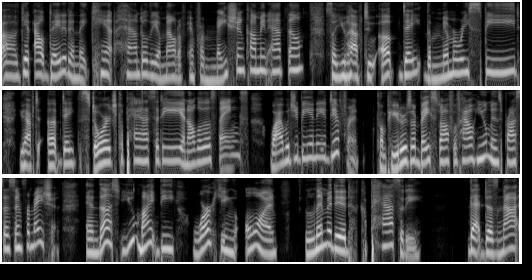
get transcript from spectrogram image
uh, get outdated and they can't handle the amount of information coming at them. So you have to update the memory speed, you have to update the storage capacity, and all of those things. Why would you be any different? Computers are based off of how humans process information. And thus, you might be working on limited capacity that does not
